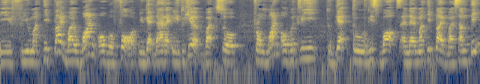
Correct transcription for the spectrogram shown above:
if you multiply by 1 over 4 you get directly to here. But so from 1 over 3 to get to this box and then multiply by something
